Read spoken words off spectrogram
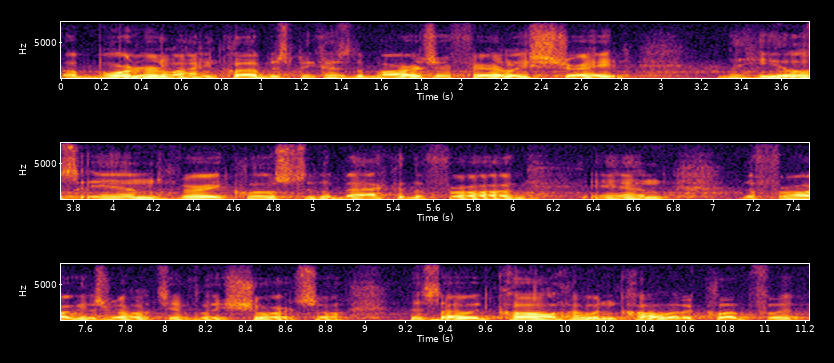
a, borderline club is because the bars are fairly straight, the heels end very close to the back of the frog, and the frog is relatively short. So this I would call, I wouldn't call it a club foot.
